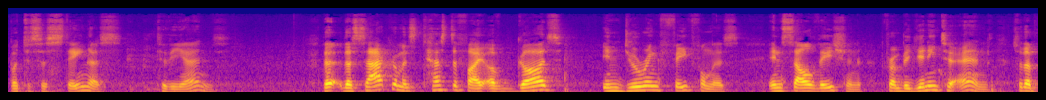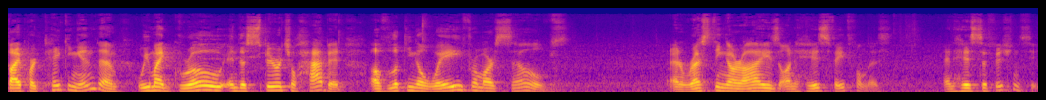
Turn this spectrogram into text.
but to sustain us to the end. The, the sacraments testify of God's enduring faithfulness in salvation from beginning to end, so that by partaking in them, we might grow in the spiritual habit of looking away from ourselves and resting our eyes on His faithfulness and His sufficiency.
